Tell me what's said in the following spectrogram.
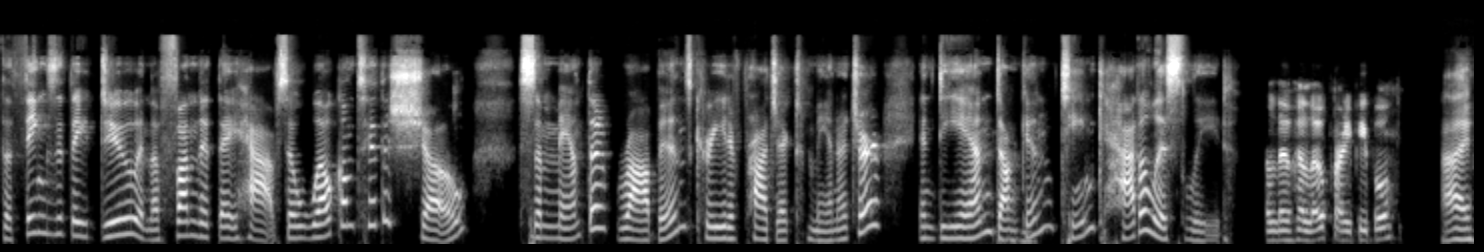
the things that they do and the fun that they have. So, welcome to the show. Samantha Robbins, Creative Project Manager, and Deanne mm-hmm. Duncan, Team Catalyst Lead. Hello, hello, party people. Hi.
